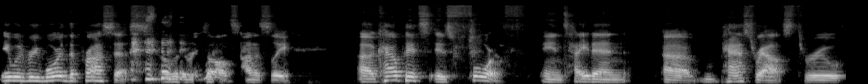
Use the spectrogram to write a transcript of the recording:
It would reward the process over the results. Honestly, uh, Kyle Pitts is fourth in tight end uh, pass routes through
